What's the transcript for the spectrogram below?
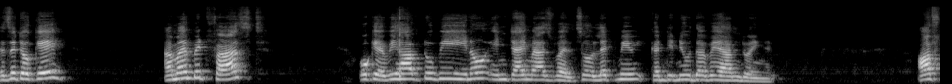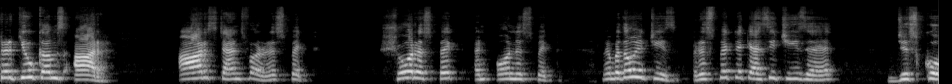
Is it okay a bit fast? okay we have to be you know in time as well so let me continue the way i'm doing it after q comes r r stands for respect show respect and earn respect मैं बताऊं एक चीज रिस्पेक्ट एक ऐसी चीज है जिसको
